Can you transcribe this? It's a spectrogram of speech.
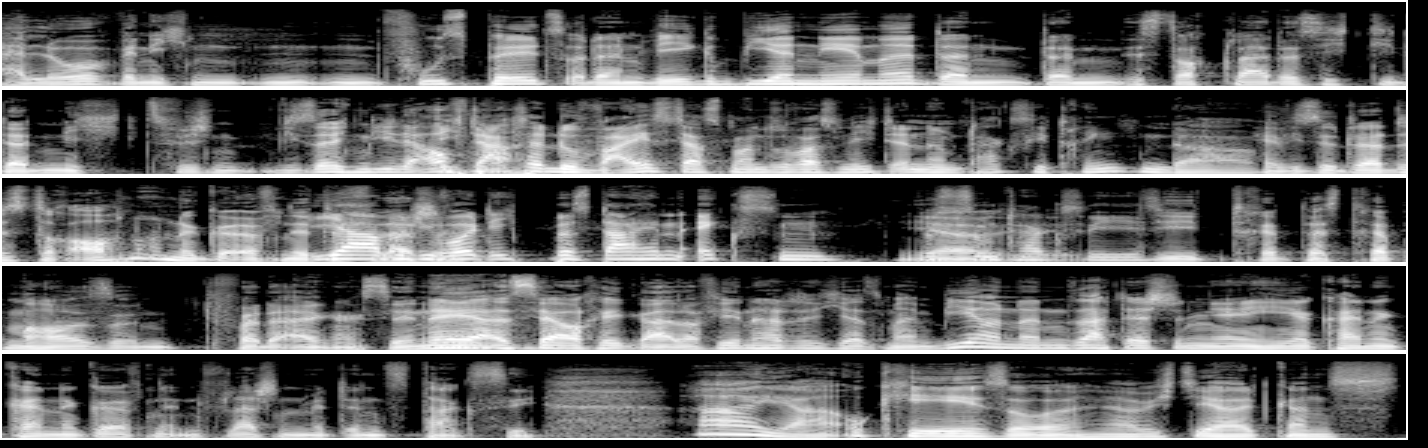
hallo, wenn ich einen Fußpilz oder ein Wegebier nehme, dann, dann ist doch klar, dass ich die dann nicht zwischen, wie soll ich denn die da Ich aufmachen? dachte, du weißt, dass man sowas nicht in einem Taxi trinken darf. ja, wieso, du hattest doch auch noch eine geöffnete Ja, aber Flasche. die wollte ich bis dahin exen, bis ja, zum Taxi. Die, das Treppenhaus und vor der Eingangstür. Naja, ist ja auch egal. Auf jeden Fall hatte ich jetzt mein Bier und dann sagt er schon, ja, hier keine, keine geöffneten Flaschen mit ins Taxi. Ah ja, okay, so. Dann habe ich die halt ganz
